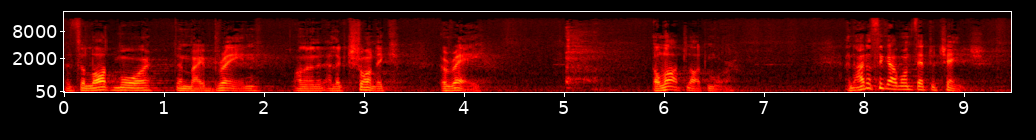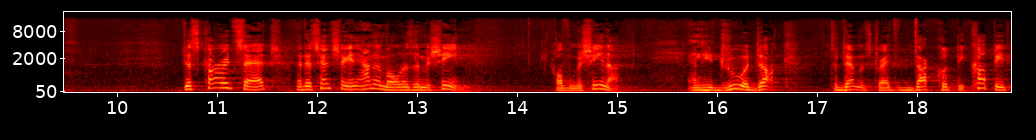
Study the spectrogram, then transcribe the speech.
It's a lot more than my brain on an electronic array. A lot, lot more. And I don't think I want that to change. Descartes said that essentially an animal is a machine called the machina. And he drew a duck to demonstrate that the duck could be copied,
